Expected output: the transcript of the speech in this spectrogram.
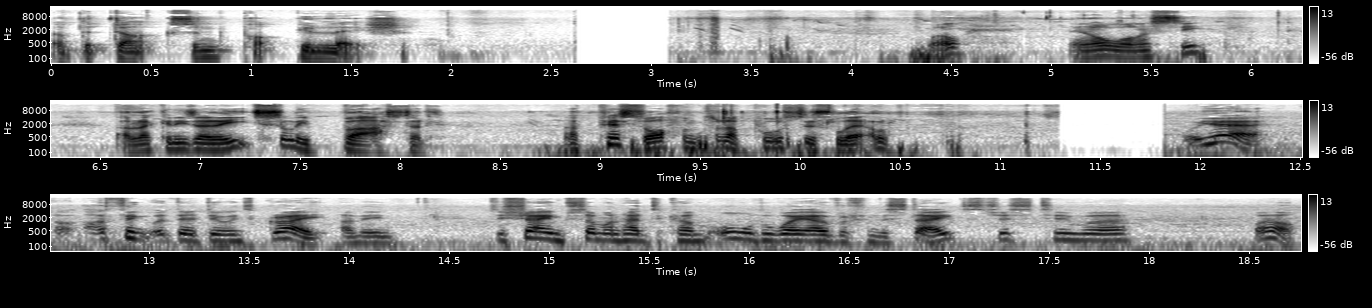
of the dachshund population. Well, in all honesty, I reckon he's a right silly bastard. I piss off until I post this letter. Well, yeah, I- think what they're doing's great. I mean, it's a shame someone had to come all the way over from the States just to, uh, well,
